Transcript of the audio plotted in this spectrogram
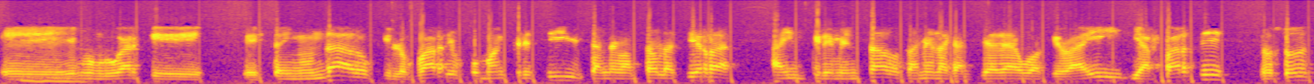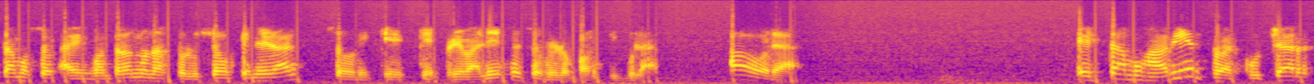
eh, es un lugar que está inundado, que los barrios como han crecido y se han levantado la tierra, ha incrementado también la cantidad de agua que va ahí. Y aparte nosotros estamos encontrando una solución general sobre que, que prevalece sobre lo particular. Ahora, estamos abiertos a escuchar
